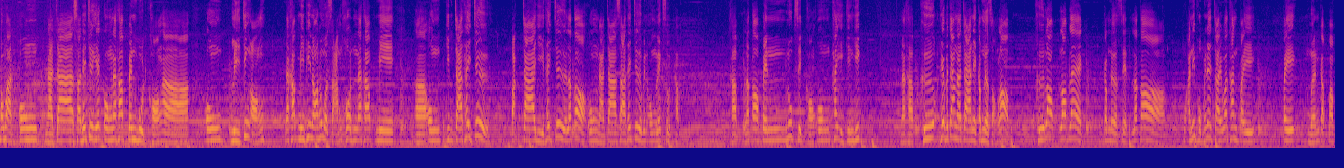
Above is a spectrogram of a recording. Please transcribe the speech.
ประวัติองค์นาจาซาเทจือเอียกงนะครับเป็นบุตรของอองค์หลี่จิ้งอ๋องนะครับมีพี่น้องทั้งหมด 3 คนนะครับมีอองค์กิมจาไทจื้อปักจาหยี่ไทจื้อแล้วก็องค์นาจาซาไทจื้อเป็นองค์เล็กสุดครับครับแล้วก็เป็นลูกศิษย์ขององค์ไทอิกจินยิกนะครับคือเทพเจ้านาจาเนี่ยกำเนิด 2 รอบ คือรอบรอบแรกกำเนิดเสร็จแล้วก็อันนี้ผมไม่แน่ใจว่าท่านไปไปเหมือนกับแบบ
